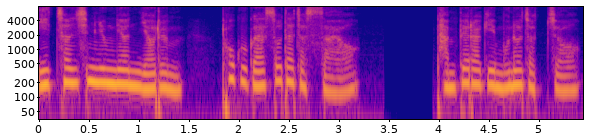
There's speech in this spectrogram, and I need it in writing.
2016년 여름 폭우가 쏟아졌어요. 담벼락이 무너졌죠.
